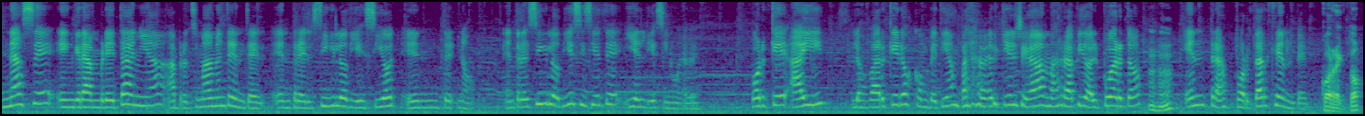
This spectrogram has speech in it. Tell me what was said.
nace en Gran Bretaña aproximadamente entre, entre el siglo XVIII, entre, no, entre el siglo XVII y el XIX. Porque ahí los barqueros competían para ver quién llegaba más rápido al puerto en transportar gente. Correcto.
